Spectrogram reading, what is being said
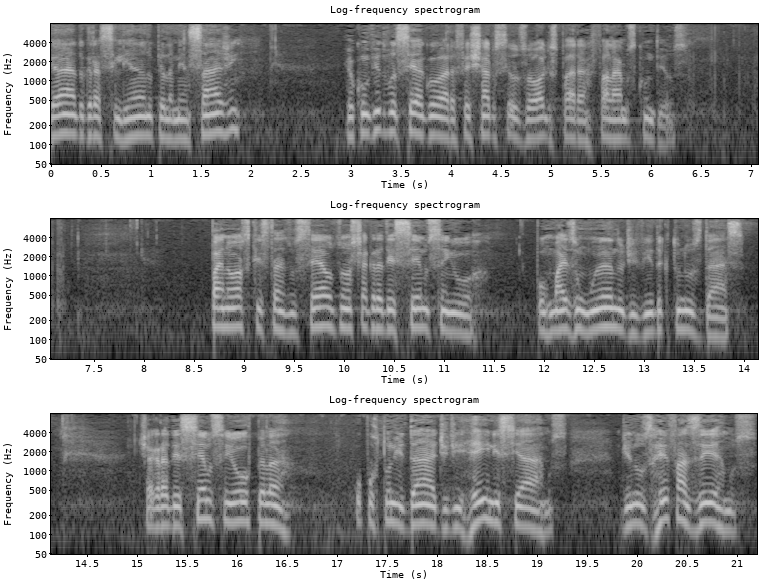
Obrigado, Graciliano, pela mensagem. Eu convido você agora a fechar os seus olhos para falarmos com Deus. Pai nosso que estás nos céus, nós te agradecemos, Senhor, por mais um ano de vida que tu nos dás. Te agradecemos, Senhor, pela oportunidade de reiniciarmos, de nos refazermos,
